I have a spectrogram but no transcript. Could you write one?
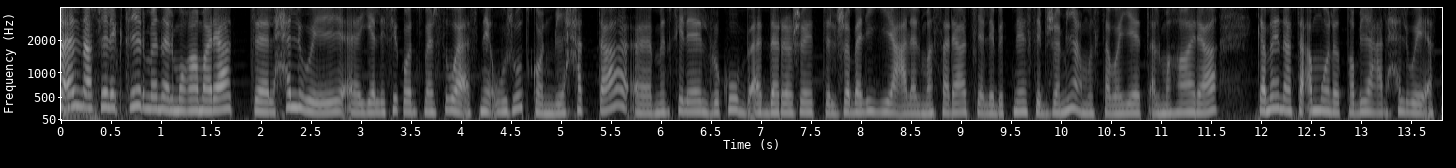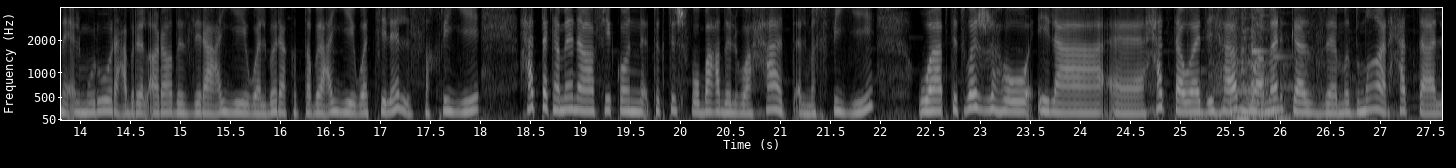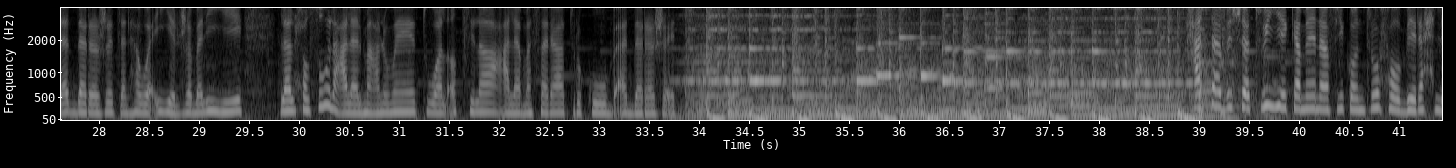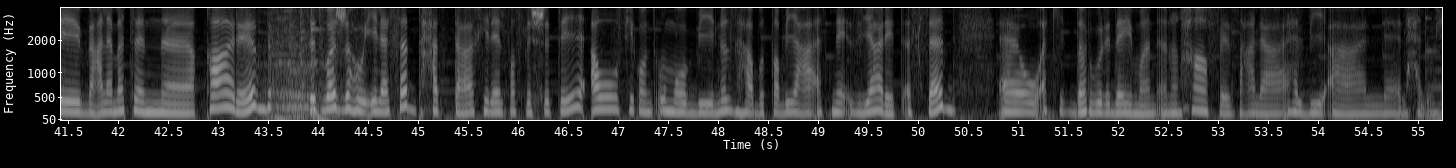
ما قلنا في الكثير من المغامرات الحلوة آه، يلي فيكم تمارسوها أثناء وجودكم بحتى آه، من خلال ركوب الدراجات الجبلية على المسارات يلي بتناسب جميع مستويات المهارة. كمان تأمل الطبيعة الحلوة أثناء المرور عبر الأراضي الزراعية والبرك الطبيعية والتلال الصخرية. حتى كمان فيكم تكتشفوا بعض الواحات المخفية. وبتتوجهوا إلى آه، حتى وادي هب ومركز مضمار حتى للدراجات الهوائية الجبلية للحصول على المعلومات والاطلاع على مسارات ركوب الدراجات. حتى بالشتوية كمان فيكم تروحوا برحلة على متن قارب تتوجهوا إلى سد حتى خلال فصل الشتاء أو فيكم تقوموا بنزهة بالطبيعة أثناء زيارة السد. آه، وأكيد ضروري دايما أنه نحافظ على هالبيئة الحلوة.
